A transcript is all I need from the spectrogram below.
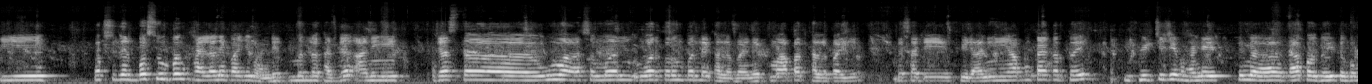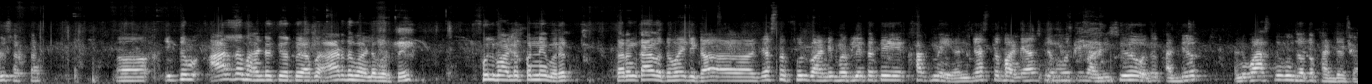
की पक्ष जर बसून पण खायला नाही पाहिजे भांडे मधलं खाद्य आणि जास्त उवा असं मन वर करून पण नाही खाल्लं पाहिजे. एक मापात खाल्लं पाहिजे. त्यासाठी फीड आणि आपण काय करतोय की फीडचे जे भांडे आहेत तुम्ही दाखवतो इथं बघू शकता. एकदम अर्ध भांडं करतोय आपण अर्ध भांडं भरतोय. फुल भांडं पण नाही भरत. कारण काय होतं माहिती का जास्त फुल भांडे भरले तर ते खात नाही. आणि जास्त भांडे असल्यामुळे ते भांडी शिळ होतं खाद्य आणि वास निघून जातो खाद्याचा.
